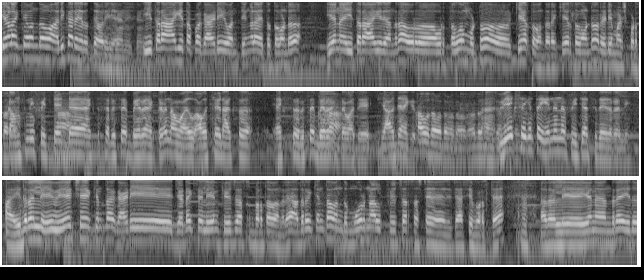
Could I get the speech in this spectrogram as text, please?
ಕೇಳಕ್ಕೆ ಒಂದು ಅಧಿಕಾರ ಇರುತ್ತೆ ಅವರಿಗೆ. ಈ ಥರ ಆಗಿತ್ತಪ್ಪ ಗಾಡಿ ಒಂದು ತಿಂಗಳಾಯ್ತು ತಗೊಂಡು. ಏನು ಈ ಥರ ಆಗಿದೆ ಅಂದ್ರೆ ಅವರು ಅವ್ರು ತಗೊಂಡ್ಬಿಟ್ಟು ಕೇರ್ ತಗೊಂತಾರೆ. ಕೇರ್ ತಗೊಂಡು ರೆಡಿ ಮಾಡಿಸ್ಕೊಡ್ತಾರೆ ಕಂಪ್ನಿ ಫಿಟ್ಟೆಡ್ ಆಕ್ಸೆಸರೀಸೇ ಬೇರೆ ಆಗ್ತವೆ. ನಾವು ಔಟ್ಸೈಡ್ ಹಾಕ್ಸೋ ಆಕ್ಸೆಸರೀಸ್ ಬೇರೆ ಆಗ್ತವೆ ಅದು ಯಾವುದೇ ಆಗಿದೆ ಹೌದು ಹೌದು ಹೌದು ಹೌದು ಅದು. ವಿ ಎಕ್ಸ್ ಗಿಂತ ಏನೇನೋ ಫೀಚರ್ಸ್ ಇದೆ ಇದರಲ್ಲಿ? ಇದರಲ್ಲಿ ವಿವೇಕ್ಷಕ್ಕಿಂತ ಗಾಡಿ ಜೆಡ್ ಎಕ್ಸ್ ಅಲ್ಲಿ ಏನು ಫ್ಯೂಚರ್ಸ್ ಬರ್ತಾವ ಅಂದ್ರೆ ಅದಕ್ಕಿಂತ ಒಂದು ಮೂರ್ ನಾಲ್ಕು ಫ್ಯೂಚರ್ಸ್ ಅಷ್ಟೇ ಜಾಸ್ತಿ ಬರುತ್ತೆ. ಅದರಲ್ಲಿ ಏನಂದ್ರೆ ಇದು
